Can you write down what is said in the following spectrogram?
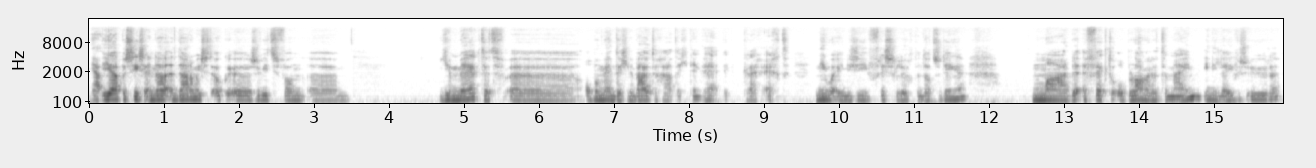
Ja, ja. precies. En, da en daarom is het ook uh, zoiets van, uh, je merkt het op het moment dat je naar buiten gaat, dat je denkt, hè, ik krijg echt nieuwe energie, frisse lucht en dat soort dingen. Maar de effecten op langere termijn, in die levensuren,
